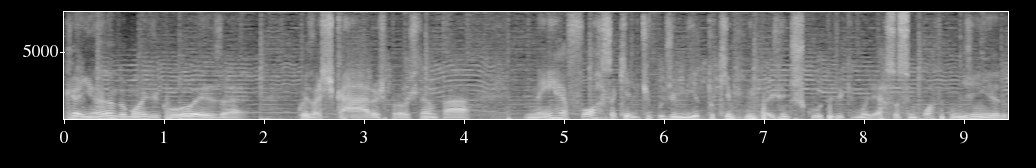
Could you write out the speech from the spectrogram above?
ganhando um monte de coisa, coisas caras para ostentar nem reforça aquele tipo de mito que muita gente escuta de que mulher só se importa com dinheiro.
